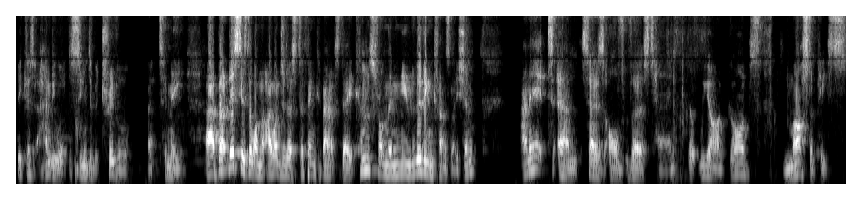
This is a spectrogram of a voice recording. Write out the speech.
because handiwork just seems a bit trivial uh, to me. Uh, but this is the one that I wanted us to think about today. It comes from the New Living Translation, and it um, says of verse 10 that we are God's masterpiece.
